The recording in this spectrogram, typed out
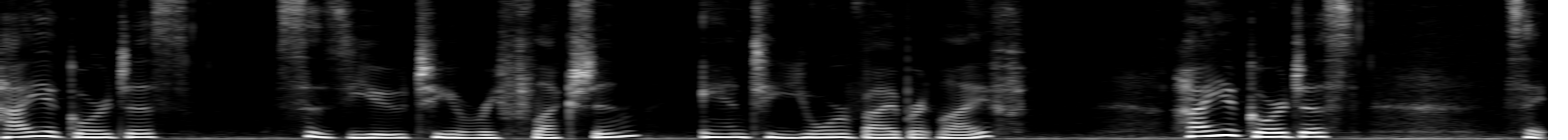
Hiya, gorgeous, says you to your reflection and to your vibrant life. Hiya, gorgeous, say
